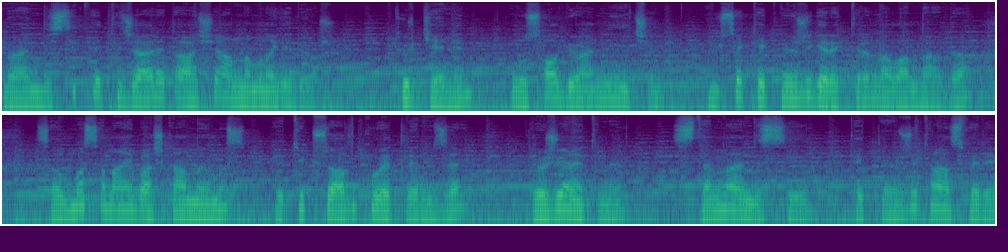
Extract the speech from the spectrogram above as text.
mühendislik ve ticaret AŞ anlamına geliyor. Türkiye'nin ulusal güvenliği için yüksek teknoloji gerektiren alanlarda Savunma Sanayi Başkanlığımız ve Türk Silahlı Kuvvetlerimize proje yönetimi, sistem mühendisliği, teknoloji transferi,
